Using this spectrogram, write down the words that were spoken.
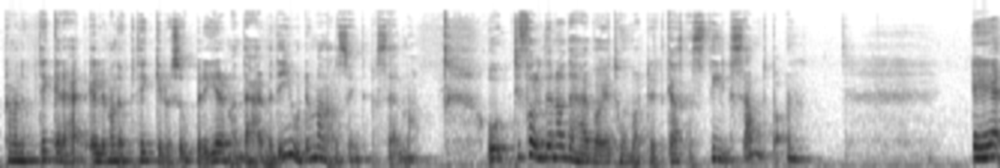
kan man upptäcka det här, eller man upptäcker det och så opererar man det här, men det gjorde man alltså inte på Selma. Och till följden av det här var ju att hon var ett ganska stillsamt barn. Eh,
